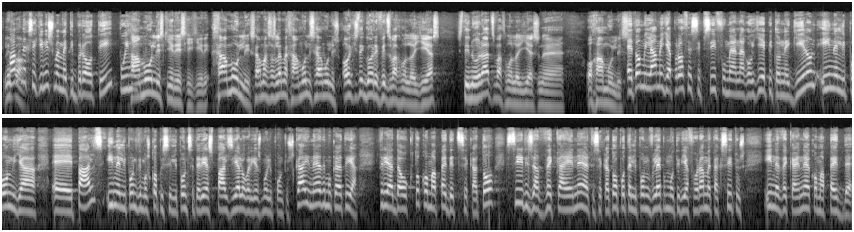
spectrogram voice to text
Λοιπόν. Πάμε να ξεκινήσουμε με την πρώτη, που είναι Χαμούλης, κυρίες και κύριοι. Χαμούλης. Άμα σας λέμε χαμούλης, χαμούλης. Όχι στην κορυφή της βαθμολογίας. Στην ουρά της βαθμολογίας είναι ο Χαμούλης. Εδώ μιλάμε για πρόθεση ψήφου με αναγωγή επί των εγκύρων. Είναι λοιπόν για ε, PALS, είναι λοιπόν η δημοσκόπηση λοιπόν της εταιρείας PALS για λογαριασμό λοιπόν του ΣΚΑ. Η Νέα Δημοκρατία 38,5%, ΣΥΡΙΖΑ 19%. Οπότε λοιπόν βλέπουμε ότι η διαφορά μεταξύ τους είναι 19,5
